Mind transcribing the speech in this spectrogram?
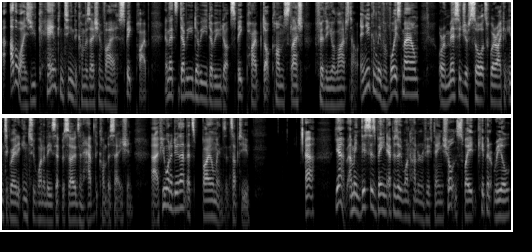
Uh, otherwise, you can continue the conversation via SpeakPipe, and that's www.speakpipe.com slash further your lifestyle. And you can leave a voicemail or a message of sorts where I can integrate it into one of these episodes and have the conversation. Uh, if you want to do that, that's by all means, it's up to you. Uh, yeah, I mean, this has been episode 115, short and sweet, keeping it real.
